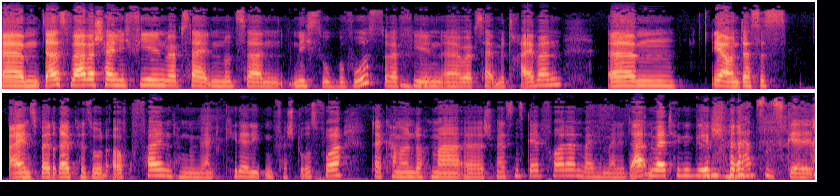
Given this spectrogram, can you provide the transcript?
Ähm, das war wahrscheinlich vielen Webseitennutzern nicht so bewusst oder vielen äh, Webseitenbetreibern. Ähm, ja, und das ist ein, zwei, drei Personen aufgefallen und haben gemerkt, okay, da liegt ein Verstoß vor. Da kann man doch mal äh, Schmerzensgeld fordern, weil hier meine Daten weitergegeben werden. Herzensgeld,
